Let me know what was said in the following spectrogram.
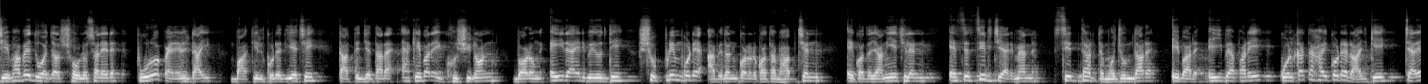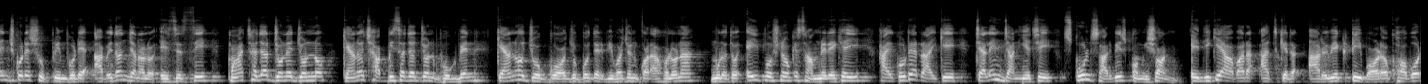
যেভাবে দু হাজার ষোলো সালের পুরো প্যানেলটাই বাতিল করে দিয়েছে তাতে যে তারা একেবারেই খুশি নন, বরং এই রায়ের বিরুদ্ধে সুপ্রিম কোর্টে আবেদন করার কথা ভাবছেন। একথা জানিয়েছিলেন এসএসসির চেয়ারম্যান সিদ্ধার্থ মজুমদার। এবার এই ব্যাপারে কলকাতা হাইকোর্টের রাজকে চ্যালেঞ্জ করে সুপ্রিম কোর্টে আবেদন জানালো এসএসসি। পাঁচ হাজার জনের জন্য কেন ছাব্বিশ হাজার জন ভুগবেন? কেন যোগ্য অযোগ্যদের বিভাজন করা হলো না? মূলত এই প্রশ্নকে সামনে রেখেই হাইকোর্টের রায়কে চ্যালেঞ্জ জানিয়েছে স্কুল সার্ভিস কমিশন। এদিকে আবার আজকের আরও একটি বড় খবর,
